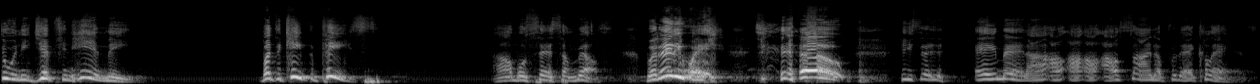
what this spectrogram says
through an Egyptian handmaiden, but to keep the peace. I almost said something else. But anyway, he said, Amen. I, will sign up for that class.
